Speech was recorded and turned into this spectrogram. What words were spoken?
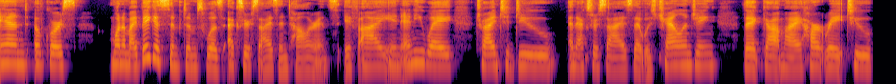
And of course, one of my biggest symptoms was exercise intolerance. If I in any way tried to do an exercise that was challenging, that got my heart rate to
